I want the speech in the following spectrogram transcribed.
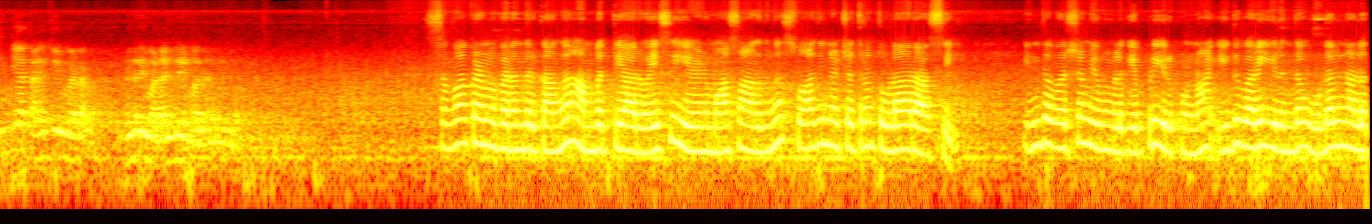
சிந்தியா தேங்க்யூ மேடம் நன்றிம்மா நன்றிம்மா நன்றிம்மா. செவ்வாய்க்கிழமை பிறந்திருக்காங்க. ஐம்பத்தி ஆறு வயசு ஏழு மாதம் ஆகுதுங்க. சுவாதி நட்சத்திரம் துலா ராசி. இந்த வருஷம் இவங்களுக்கு எப்படி இருக்கும்னா இதுவரை இருந்த உடல் நல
